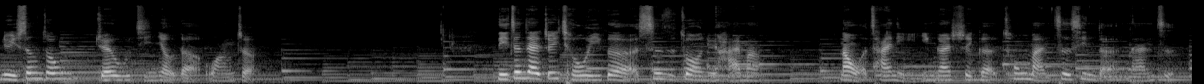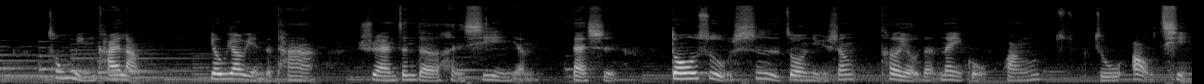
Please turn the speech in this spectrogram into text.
女生中绝无仅有的王者。你正在追求一个狮子座女孩吗？那我猜你应该是个充满自信的男子，聪明开朗又耀眼的他，虽然真的很吸引人，但是多数狮子座女生特有的那股皇族傲气，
